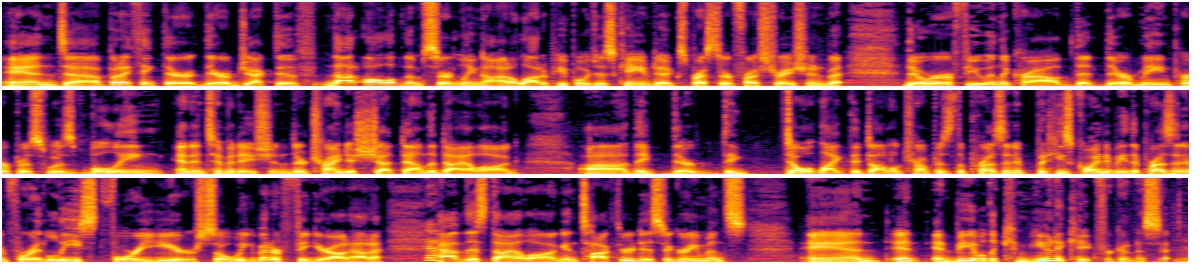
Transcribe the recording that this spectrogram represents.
and uh, but I think their their objective, not all of them, certainly not. A lot of people just came to express their frustration, but there were a few in the crowd that their main purpose was bullying and intimidation. They're trying to shut down the dialogue. Uh, they they don't like that Donald Trump is the president, but he's going to be the president for at least four years. So we better figure out how to yeah. have this dialogue and talk through disagreements and, and, and be able to communicate, for goodness sake. Yeah.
